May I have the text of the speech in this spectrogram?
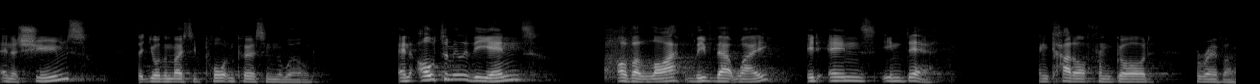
and assumes that you're the most important person in the world. And ultimately, the end of a life lived that way, it ends in death and cut off from God forever.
